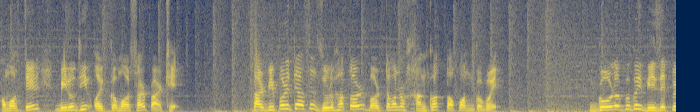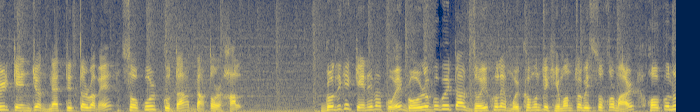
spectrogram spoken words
সমষ্টিৰ বিৰোধী ঐক্য মৰ্চাৰ প্ৰাৰ্থী। তাৰ বিপৰীতে আছে যোৰহাটৰ বৰ্তমানৰ সাংসদ তপন গগৈ। গৌৰৱ গগৈ বিজেপিৰ কেন্দ্ৰীয় নেতৃত্বৰ বাবে চকুৰ কোটা দাঁতৰ শাল গতিকে কেনেবাকৈ গৌৰৱ গগৈ তাত জয়ী হ'লে মুখ্যমন্ত্ৰী হিমন্ত বিশ্ব শৰ্মাৰ সকলো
